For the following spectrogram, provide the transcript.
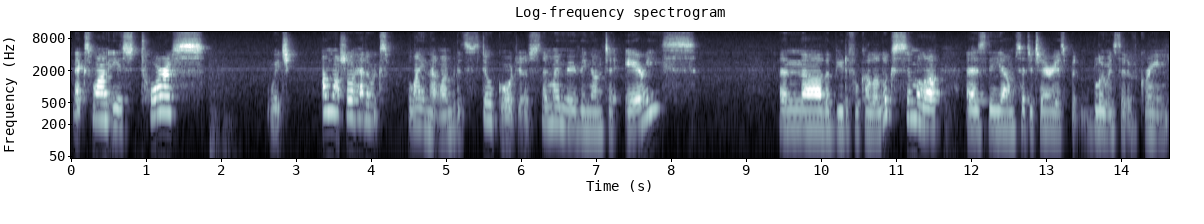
Next one is Taurus, which I'm not sure how to explain that one, but it's still gorgeous. Then we're moving on to Aries. Another beautiful colour. Looks similar as the um, Sagittarius, but blue instead of green.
